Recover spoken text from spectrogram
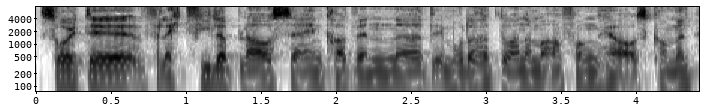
sollte vielleicht viel Applaus sein, gerade wenn äh, die Moderatoren am Anfang herauskommen.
